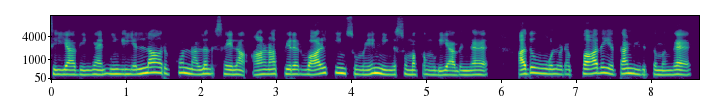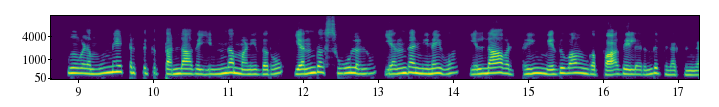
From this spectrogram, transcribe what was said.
செய்யாதீங்க. நீங்க எல்லாருக்கும் நல்லது செய்யலாம். ஆனா பிறர் வாழ்க்கையின் சுமைய நீங்க சுமக்க முடியாதுங்க. அது உங்களோட பாதையத்தான் நிறுத்துமுங்க. உங்கள முன்னேற்றத்துக்கு தள்ளாத எந்த மனிதரும், எந்த சூழலும், எந்த நினைவும் எல்லாவற்றையும் மெதுவா உங்க பாதையிலிருந்து விலக்குங்க.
